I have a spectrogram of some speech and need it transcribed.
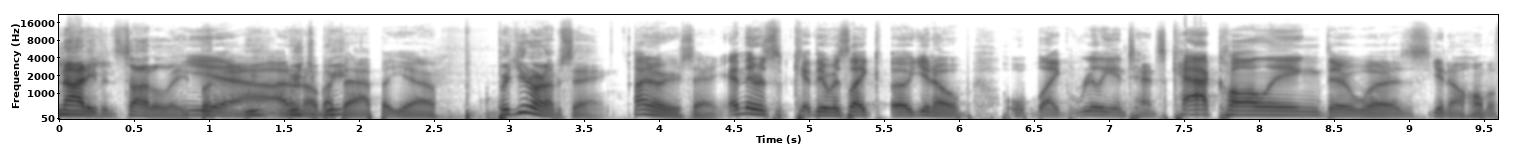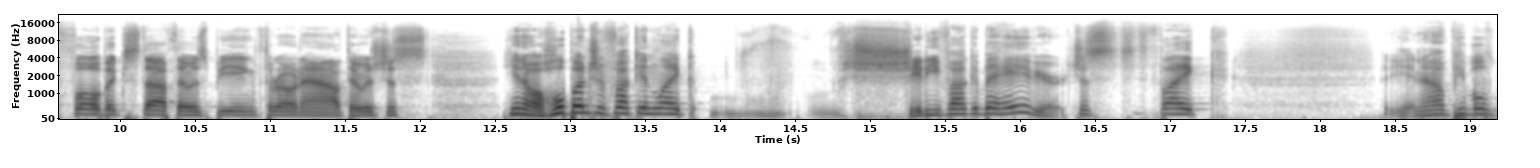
not even subtly. but yeah, we- I don't we- know about we- that, but yeah. But you know what I'm saying. I know what you're saying. And there's there was like uh, you know like really intense catcalling. There was you know homophobic stuff that was being thrown out. There was just you know a whole bunch of fucking like shitty fucking behavior. Just like you know people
